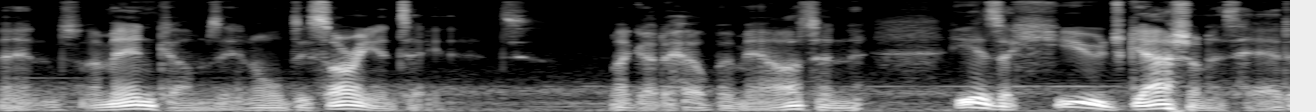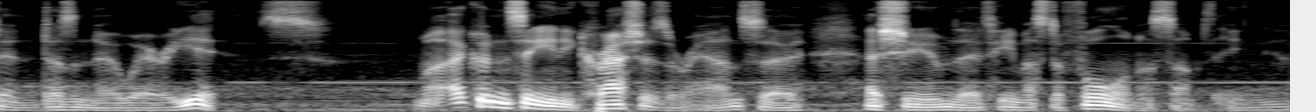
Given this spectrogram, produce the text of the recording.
and a man comes in all disorientated. I go to help him out, and he has a huge gash on his head and doesn't know where he is. I couldn't see any crashes around, so assumed that he must have fallen or something.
